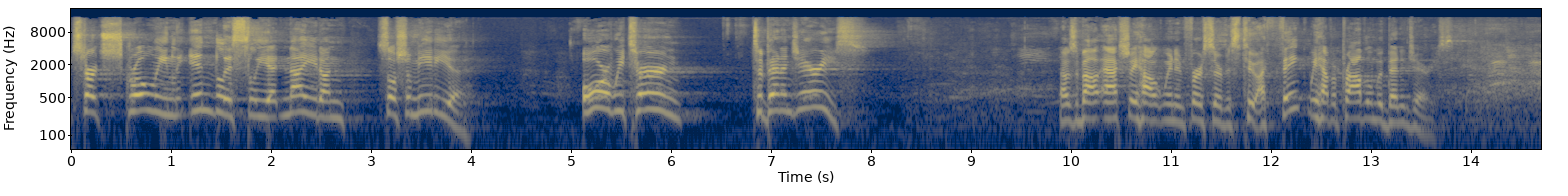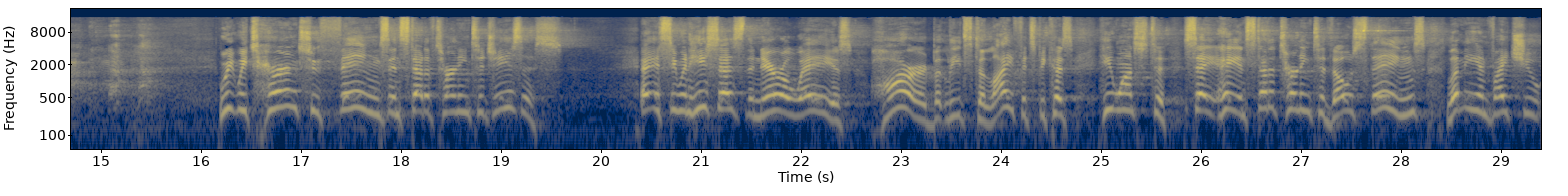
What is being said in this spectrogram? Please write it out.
start scrolling endlessly at night on social media. Or we turn to Ben and Jerry's. That was about actually how it went in first service, too. I think we have a problem with Ben and Jerry's. we, we turn to things instead of turning to Jesus. And see, when he says the narrow way is hard but leads to life, it's because he wants to say, hey, instead of turning to those things, let me invite you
